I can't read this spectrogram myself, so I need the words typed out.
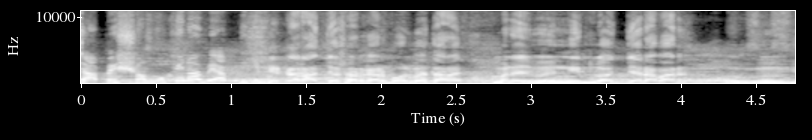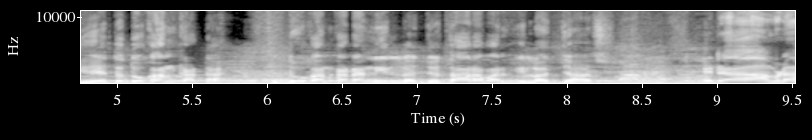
চাপের সম্মুখীন হবে? আপনি কি সেটা রাজ্য সরকার বলবে তারা মানে নির্লজ্জের আবার এ তো দোকান কাটা দোকান কাটা নির্লজ্জ তার আবার কি লজ্জা আছে? এটা আমরা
